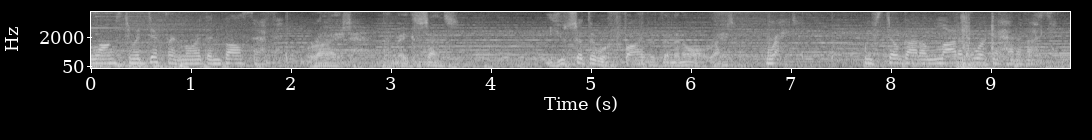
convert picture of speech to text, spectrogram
belongs to a different lord than Balseph. Right, that makes sense. You said there were five of them in all, right? Right. We've still got a lot of work ahead of us.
